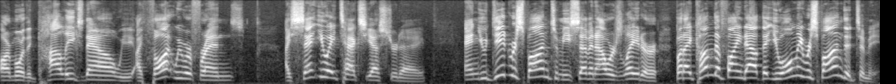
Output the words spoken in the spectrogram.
are more than colleagues now. We I thought we were friends. I sent you a text yesterday, and you did respond to me seven hours later, but I come to find out that you only responded to me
